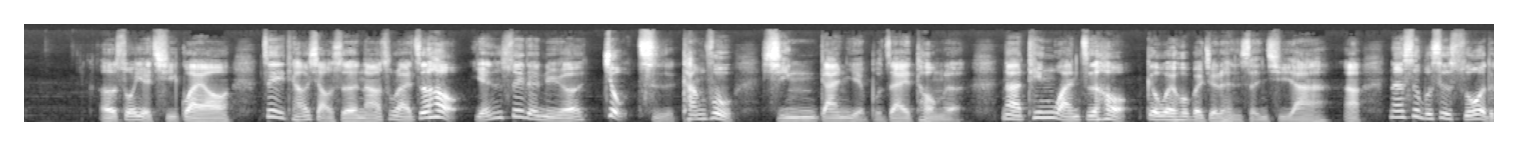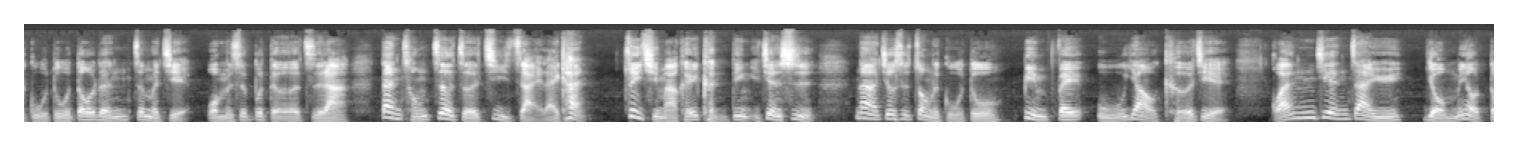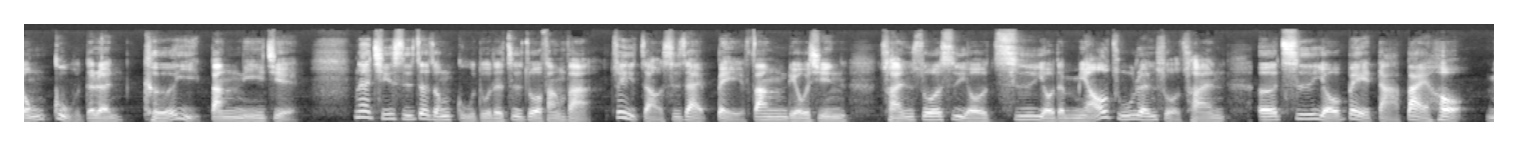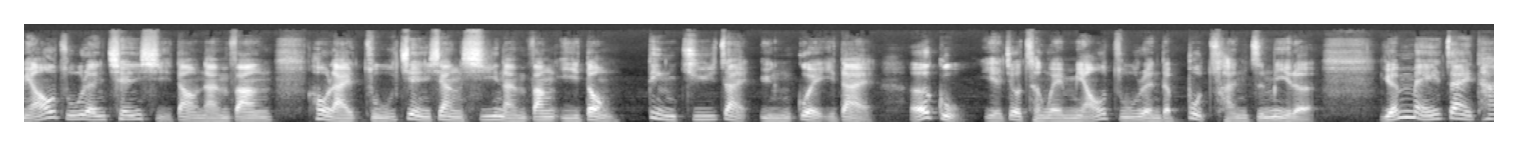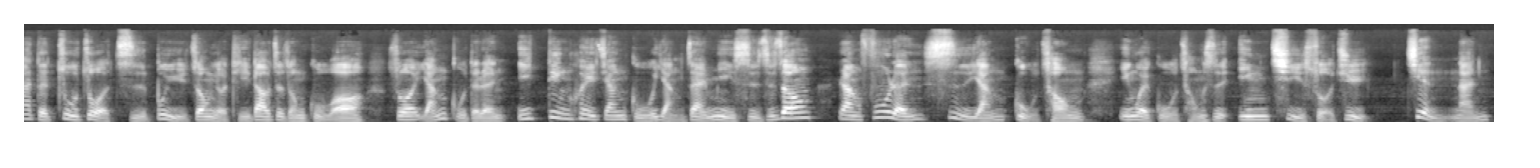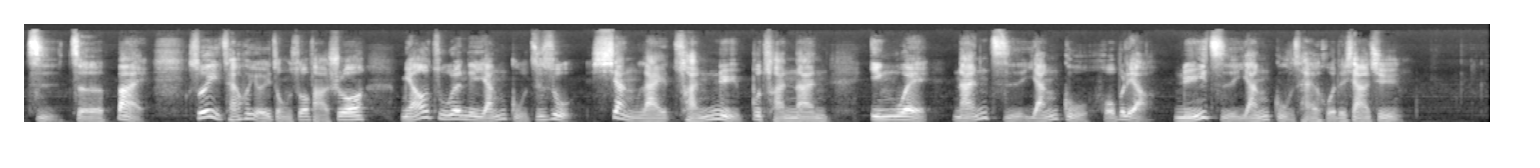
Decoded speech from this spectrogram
而说也奇怪哦，这条小蛇拿出来之后，延岁的女儿就此康复，心肝也不再痛了。那听完之后，各位会不会觉得很神奇呀？啊，那是不是所有的蛊毒都能这么解？我们是不得而知啦。但从这则记载来看，最起码可以肯定一件事，那就是中了蛊毒，并非无药可解。关键在于有没有懂蛊的人可以帮你解。那其实这种蛊毒的制作方法。最早是在北方流行，传说是由蚩尤的苗族人所传，而蚩尤被打败后，苗族人迁徙到南方，后来逐渐向西南方移动，定居在云贵一带，而蛊也就成为苗族人的不传之秘了。袁枚在他的著作《子不语》中有提到这种蛊哦，说养蛊的人一定会将蛊养在密室之中，让夫人饲养蛊虫，因为蛊虫是阴气所聚，见男子则败，所以才会有一种说法说，苗族人的养蛊之术向来传女不传男，因为男子养蛊活不了，女子养蛊才活得下去。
